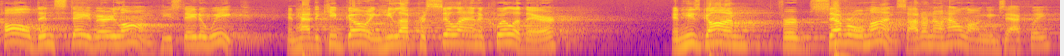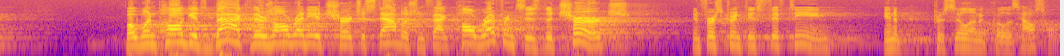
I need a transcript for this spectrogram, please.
Paul didn't stay very long. He stayed a week and had to keep going. He left Priscilla and Aquila there, and he's gone for several months. I don't know how long exactly. But when Paul gets back, there's already a church established. In fact, Paul references the church in 1 Corinthians 15 in Priscilla and Aquila's household.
